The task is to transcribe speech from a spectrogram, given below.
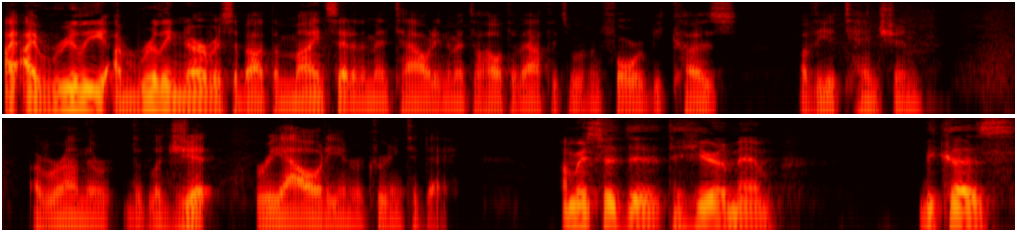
I, I really, I'm really nervous about the mindset and the mentality and the mental health of athletes moving forward because of the attention around the, the legit reality in recruiting today. I'm interested to, to hear, man, because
